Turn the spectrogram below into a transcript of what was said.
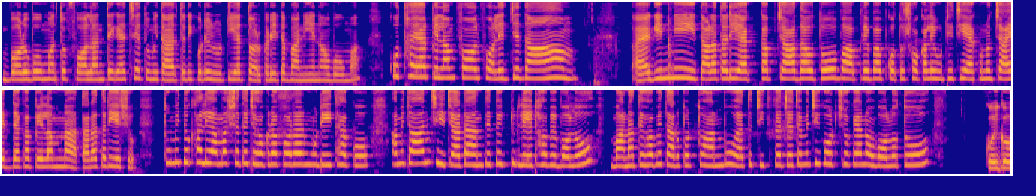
বড় বৌমা তো ফল আনতে গেছে, তুমি তাড়াতাড়ি করে রুটি আর তরকারিটা বানিয়ে নাও বৌমা। কোথায় আর পেলাম ফল? ফলের যে দাম। গিন্নি তাড়াতাড়ি এক কাপ চা দাও তো। বাপরে বাপ কত সকালে উঠেছি এখনও চায়ের দেখা পেলাম না। তাড়াতাড়ি এসো। তুমি তো খালি আমার সাথে ঝগড়া করার মুডেই থাকো। আমি তো আনছি চাটা আনতে তো একটু লেট হবে বলো। বানাতে হবে তারপর তো আনব। এত চিৎকার চেঁচামেচি করছ কেন বলো তো। কই গো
